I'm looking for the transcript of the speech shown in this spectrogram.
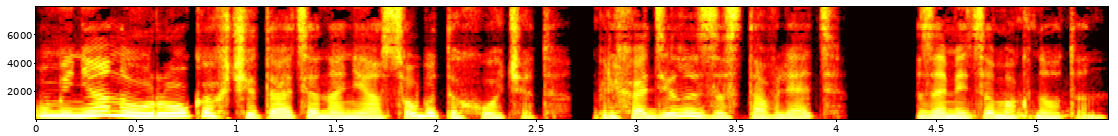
У меня на уроках читать она не особо-то хочет. Приходилось заставлять, заметил Макнотон.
